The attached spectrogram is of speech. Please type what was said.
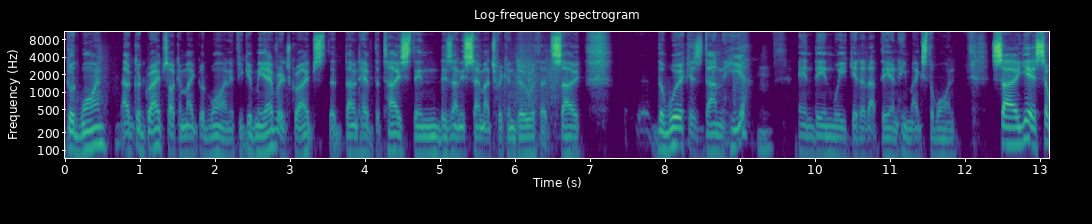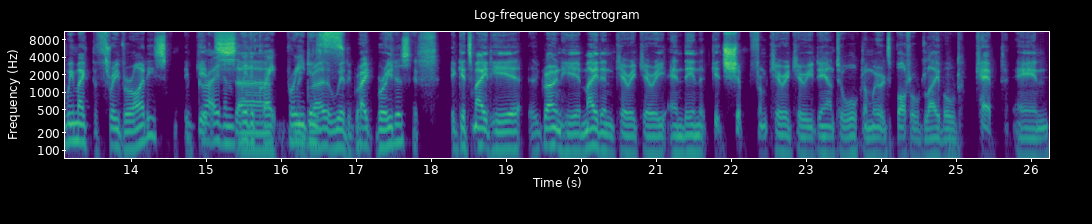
good wine, uh, good grapes, I can make good wine. If you give me average grapes that don't have the taste, then there's only so much we can do with it. So the work is done here Mm. and then we get it up there and he makes the wine. So yeah, so we make the three varieties. It grow them. We're the great we grow- breeders. we're the great breeders. It gets made here, uh, grown here, made in Kerikeri, and then it gets shipped from Kerikeri down to Auckland where it's bottled, labelled, capped, and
